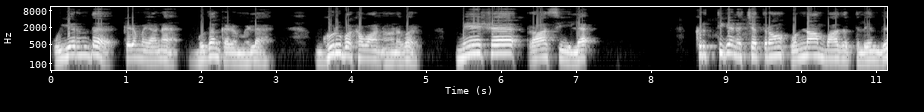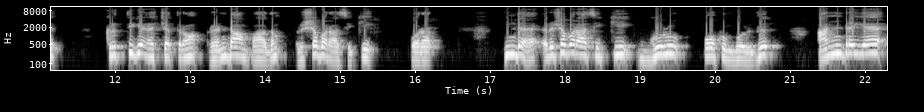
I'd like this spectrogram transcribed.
உயர்ந்த கிழமையான புதன்கிழமையில குரு பகவான் ஆனவர் மேஷ ராசியில கிருத்திக நட்சத்திரம் ஒன்னாம் பாதத்திலேருந்து கிருத்திக நட்சத்திரம் ரெண்டாம் பாதம் ரிஷபராசிக்கு போறார். இந்த ரிஷபராசிக்கு குரு போகும்பொழுது அன்றைய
